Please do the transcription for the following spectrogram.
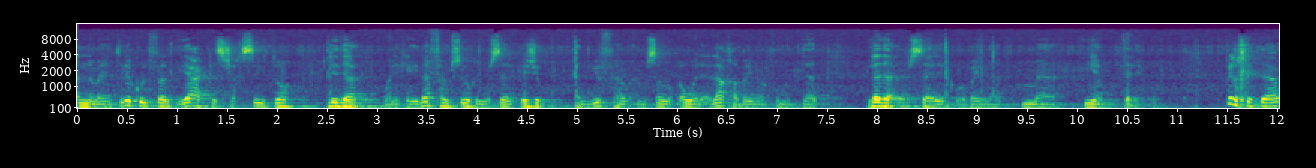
أن ما يمتلكه الفرد يعكس شخصيته لذا ولكي نفهم سلوك المستهلك يجب أن يفهم المسوق أول علاقة بين مفهوم الذات لدى المستهلك وبين ما يمتلكه. في الختام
